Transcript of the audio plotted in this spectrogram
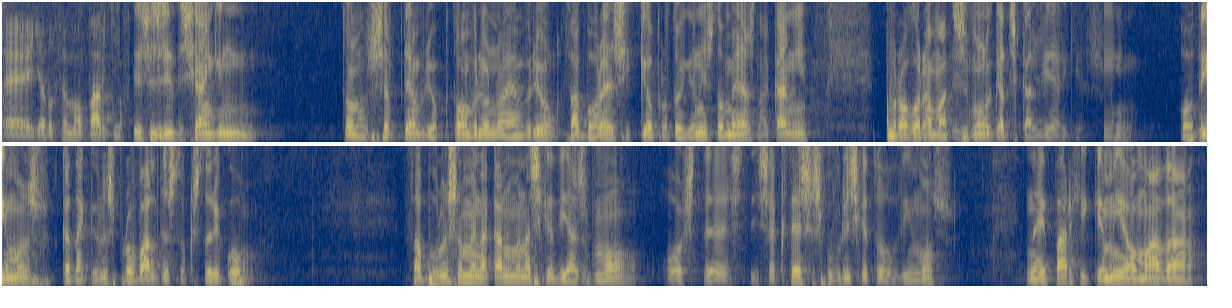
ε, για το θέμα πάρκινγκ. Αυτή η συζήτηση, αν γίνει τον Σεπτέμβριο, Οκτώβριο, Νοέμβριο, θα μπορέσει και ο πρωτογενής τομέας να κάνει προγραμματισμό για τις καλλιέργειες. Ο Δήμος κατά καιρούς προβάλλεται στο εξωτερικό θα μπορούσαμε να κάνουμε ένα σχεδιασμό ώστε στις εκθέσεις που βρίσκεται ο Δήμος να υπάρχει και μία ομάδα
